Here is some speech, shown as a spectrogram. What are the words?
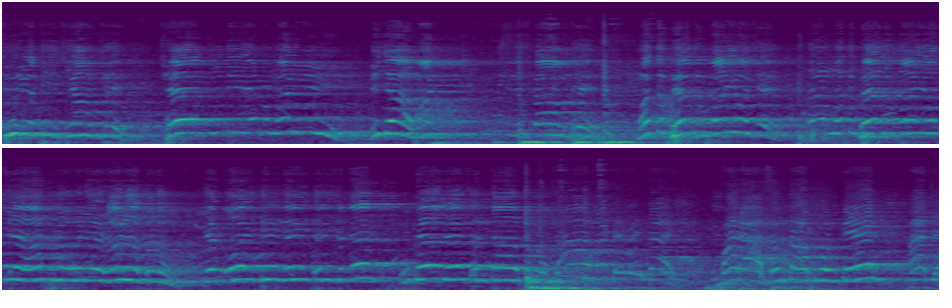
સૂર્યથી શ્યામ છે છે મોદી એમ માનવી. બીજા માનવી કામ છે. મતભેદ પાડ્યો છે. અને મતભેદ પાડ્યો છે. આપનો અને રાણા ગણો કે કોઈથી નહીં થઈ શકે. ઉકેલ એ સંતાપનો શા માટે નહીં થાય? મારા સંતાપનો ઉકેલ આજે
